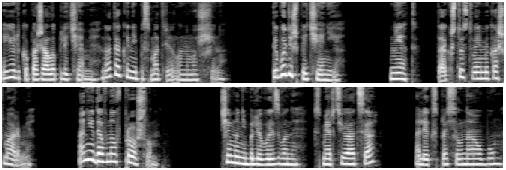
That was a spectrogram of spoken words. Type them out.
Юлька пожала плечами, но так и не посмотрела на мужчину. «Ты будешь печенье?» «Нет. Так что с твоими кошмарами?» «Они давно в прошлом». «Чем они были вызваны? Смертью отца?» Олег спросил наобум.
